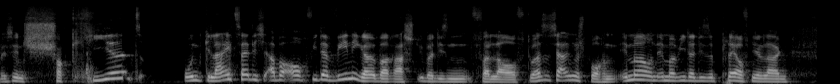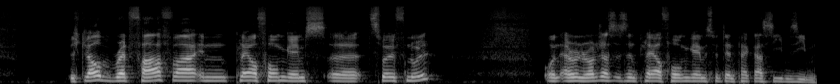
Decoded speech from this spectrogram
bisschen schockiert und gleichzeitig aber auch wieder weniger überrascht über diesen Verlauf. Du hast es ja angesprochen, immer und immer wieder diese Playoff-Niederlagen. Ich glaube, Brett Favre war in Playoff-Home Games äh, 12-0 und Aaron Rodgers ist in Playoff-Home Games mit den Packers 7-7.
